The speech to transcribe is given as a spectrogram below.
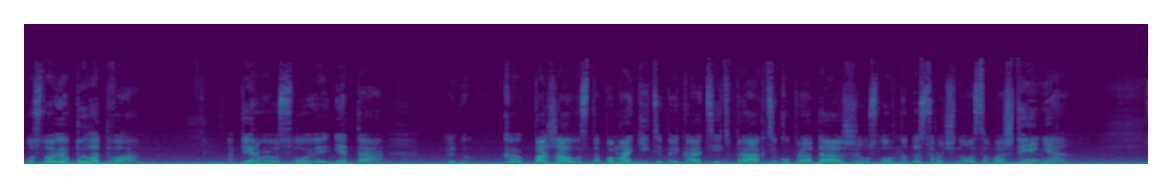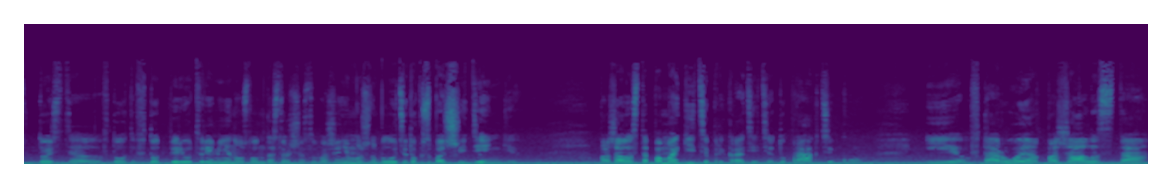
условия было два первое условие – это э, пожалуйста, помогите прекратить практику продажи условно-досрочного освобождения. То есть э, в тот, в тот период времени на условно-досрочное освобождение можно было уйти только за большие деньги. Пожалуйста, помогите прекратить эту практику. И второе, пожалуйста,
